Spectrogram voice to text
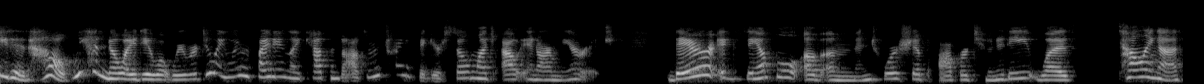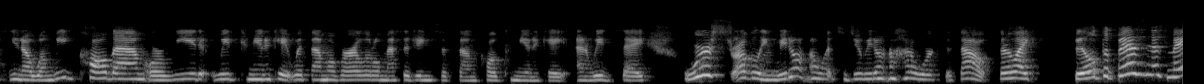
needed help. We had no idea what we were doing. We were fighting like cats and dogs. We were trying to figure so much out in our marriage. Their example of a mentorship opportunity was telling us, you know, when we'd call them or we'd we'd communicate with them over a little messaging system called Communicate, and we'd say, "We're struggling. We don't know what to do. We don't know how to work this out." They're like, "Build the business, man.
